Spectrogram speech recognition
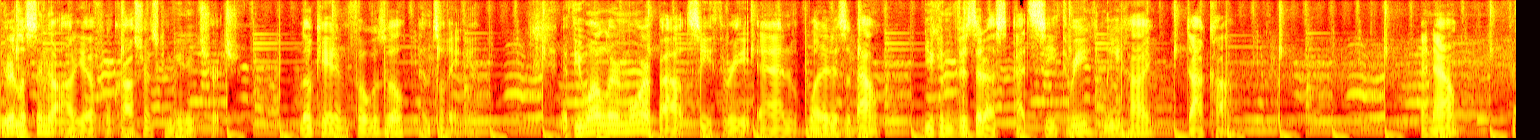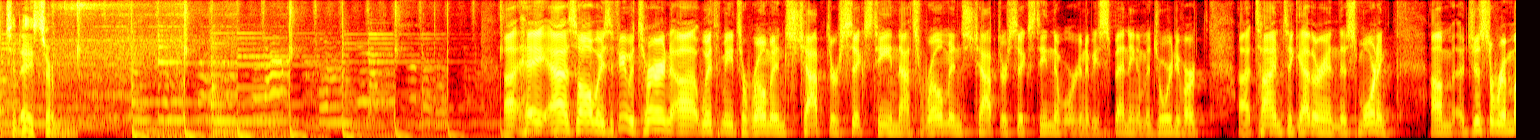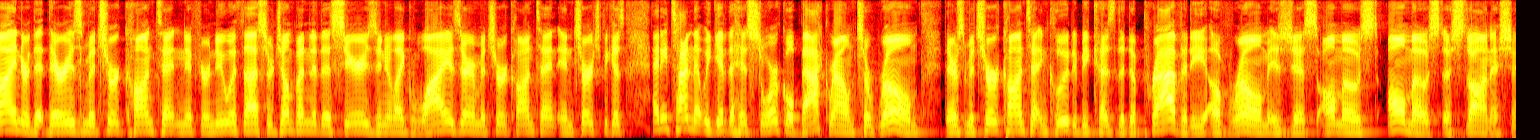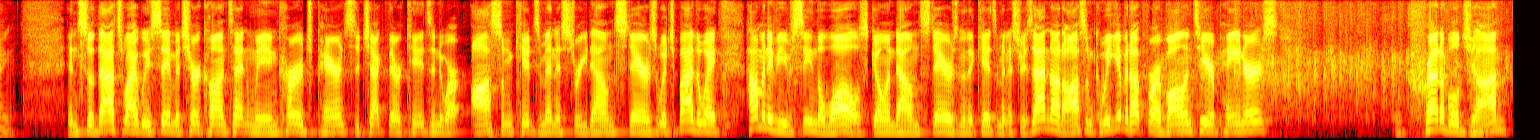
You're listening to audio from Crossroads Community Church, located in Fogelsville, Pennsylvania. If you want to learn more about C3 and what it is about, you can visit us at c3lehigh.com. And now for today's sermon. Uh, hey, as always, if you would turn uh, with me to Romans chapter 16, that's Romans chapter 16 that we're going to be spending a majority of our uh, time together in this morning. Um, just a reminder that there is mature content, and if you're new with us or jump into this series and you're like, why is there mature content in church? Because anytime that we give the historical background to Rome, there's mature content included because the depravity of Rome is just almost, almost astonishing. And so that's why we say mature content and we encourage parents to check their kids into our awesome kids ministry downstairs, which, by the way, how many of you have seen the walls going downstairs into the kids ministry? Is that not awesome? Can we give it up for our volunteer painters? Incredible job.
